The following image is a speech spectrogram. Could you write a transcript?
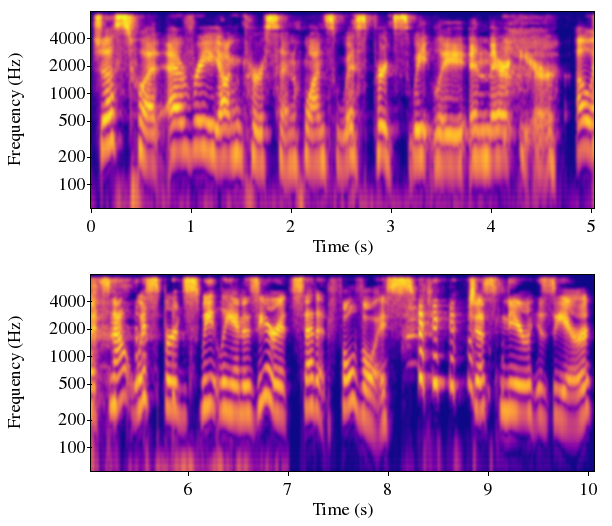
Just what every young person once whispered sweetly in their ear. Oh, it's not whispered sweetly in his ear, it's said at full voice, just near his ear.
